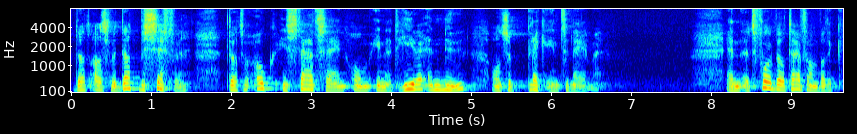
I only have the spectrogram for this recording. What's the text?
dat als we dat beseffen, dat we ook in staat zijn om in het hier en nu onze plek in te nemen. En het voorbeeld daarvan, wat ik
